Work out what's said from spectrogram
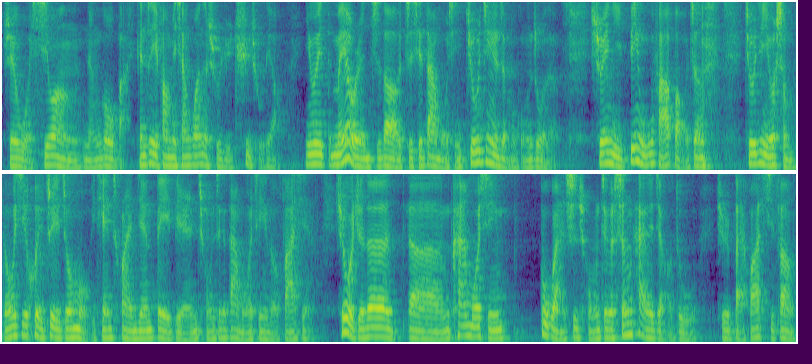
所以我希望能够把跟这一方面相关的数据去除掉。因为没有人知道这些大模型究竟是怎么工作的，所以你并无法保证 究竟有什么东西会最终某一天突然间被别人从这个大模型里头发现。所以我觉得，呃，开源模型不管是从这个生态的角度，就是百花齐放，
